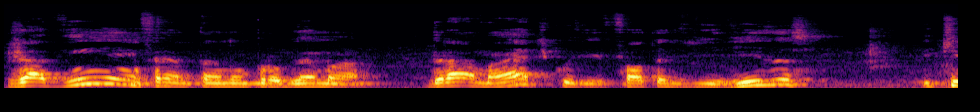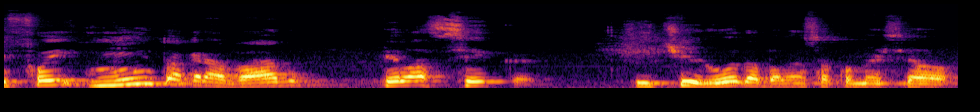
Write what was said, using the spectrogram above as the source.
já vinha enfrentando um problema dramático de falta de divisas e que foi muito agravado pela seca, que tirou da balança comercial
